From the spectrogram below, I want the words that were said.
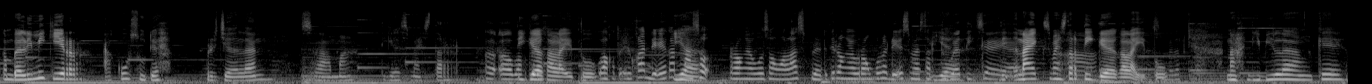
kembali mikir aku sudah berjalan selama tiga semester. Eh, waktu tiga itu- kala itu. Waktu itu kan dia kan Iya. masuk 2019 berarti 2020 dia semester Iya, 2 3 Ti- ya. naik semester Ah, tiga kala itu. Semester- Nah dibilang ke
